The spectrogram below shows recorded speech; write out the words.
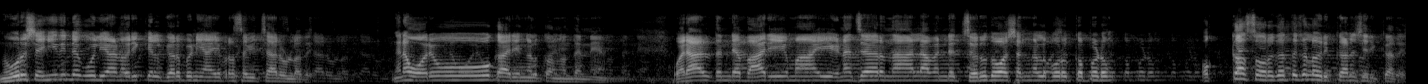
നൂറ് ഷഹീദിന്റെ കൂലിയാണ് ഒരിക്കൽ ഗർഭിണിയായി പ്രസവിച്ചാലുള്ളത്. ഇങ്ങനെ ഓരോ കാര്യങ്ങൾക്കും അങ്ങനെ തന്നെയാണ്. ഒരാൾ തന്റെ ഭാര്യയുമായി ഇണചേർന്നാൽ അവന്റെ ചെറുദോഷങ്ങൾ പൊറുക്കപ്പെടും. ഒക്കെ സ്വർഗത്തുകൾ ഒരുക്കാണ് ശരിക്കത്.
